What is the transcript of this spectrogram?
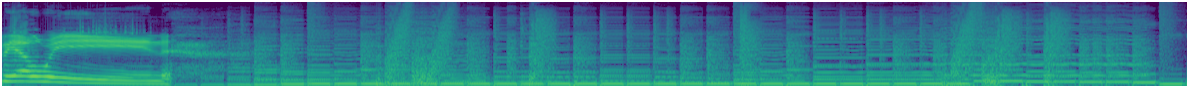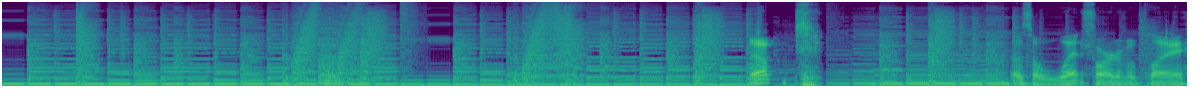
Happy Halloween! Oh. That was a wet fart of a play.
